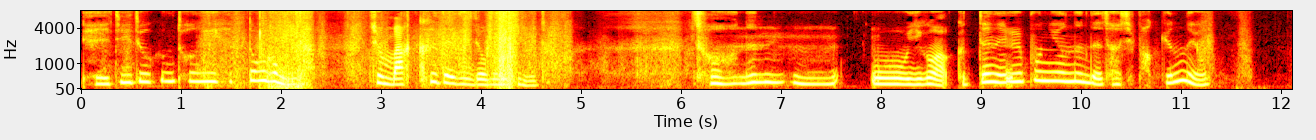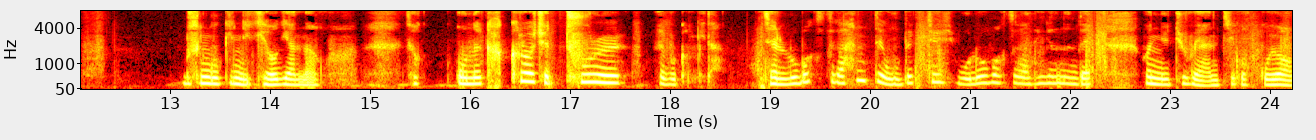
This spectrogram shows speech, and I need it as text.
돼지 저금통이 했던 겁니다. 지금 마크 돼지 저금통이죠. 저는 음, 오 이거 그때는 1분이었는데 다시 바뀌었네요. 무슨 곡인지 기억이 안 나고 저 오늘 카크러쉬 2를 해볼 겁니다. 제 로벅스가 한때 575 로벅스가 생겼는데 그건 유튜브에 안 찍었고요.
